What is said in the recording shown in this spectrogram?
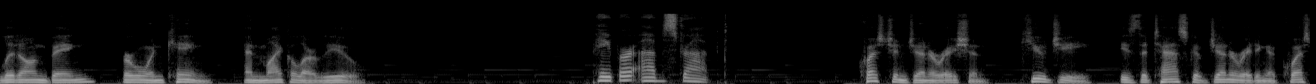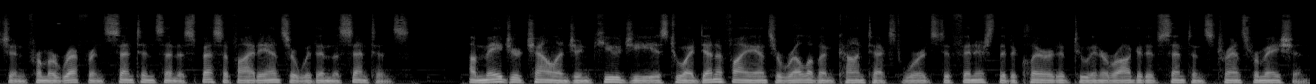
Lidong Bing, Irwin King, and Michael R. Lyu. Paper Abstract Question generation, QG, is the task of generating a question from a reference sentence and a specified answer within the sentence. A major challenge in QG is to identify answer relevant context words to finish the declarative to interrogative sentence transformation.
